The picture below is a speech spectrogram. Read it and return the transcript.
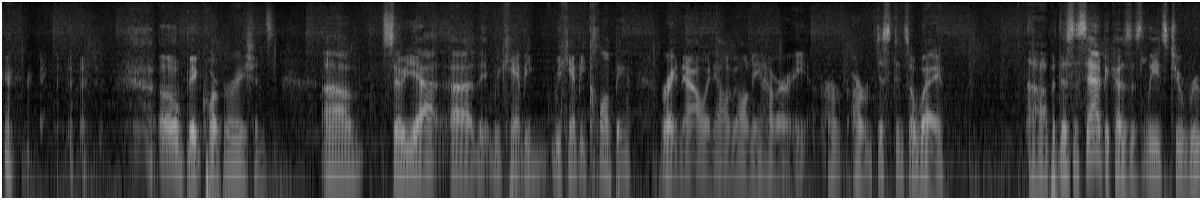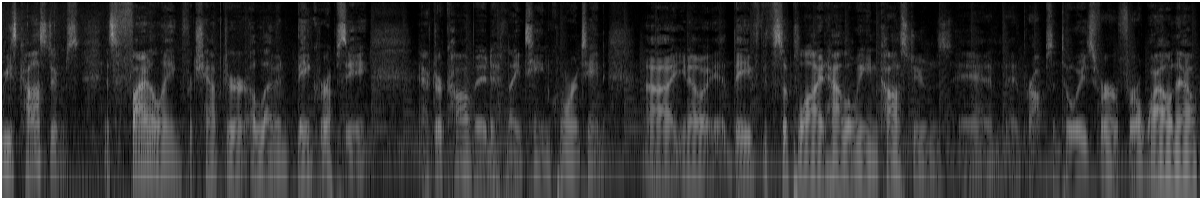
oh, big corporations. Um, so yeah, uh, we can't be we can't be clumping right now, and we only have our, our, our distance away. Uh, but this is sad because this leads to Rubie's Costumes is filing for Chapter 11 bankruptcy after COVID 19 quarantine. Uh, you know, they've supplied Halloween costumes and, and props and toys for, for a while now.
